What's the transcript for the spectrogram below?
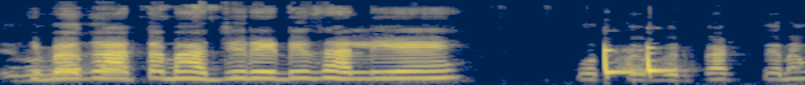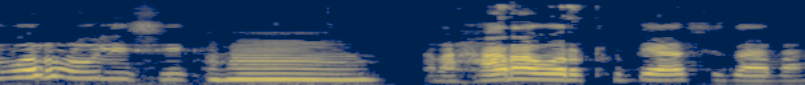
हे हे बघ आता भाजी रेडी झालीये. कोथिंबीर टाकते ना वरून ओलीशी हम्म. आणि हारावर ठुते अशी जाणार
